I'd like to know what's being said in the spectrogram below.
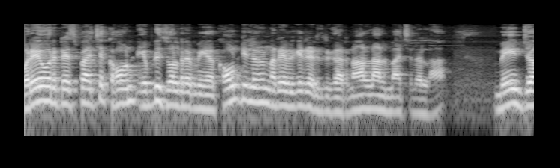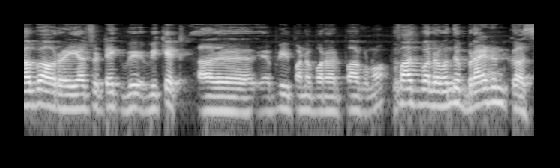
ஒரே ஒரு டெஸ்ட் மேட்ச் கவுண்ட் எப்படி சொல்கிறீங்க கவுண்டிலும் நிறைய விக்கெட் எடுத்திருக்காரு. நாலு நாலு மேட்ச்லலாம் மெயின் ஜாப் அவர் ஹேவ் டு டேக் விக்கெட் அது எப்படி பண்ண போகிறாரு பார்க்கணும். ஃபாஸ்ட் பாலர் வந்து பிரைடன் காஸ்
